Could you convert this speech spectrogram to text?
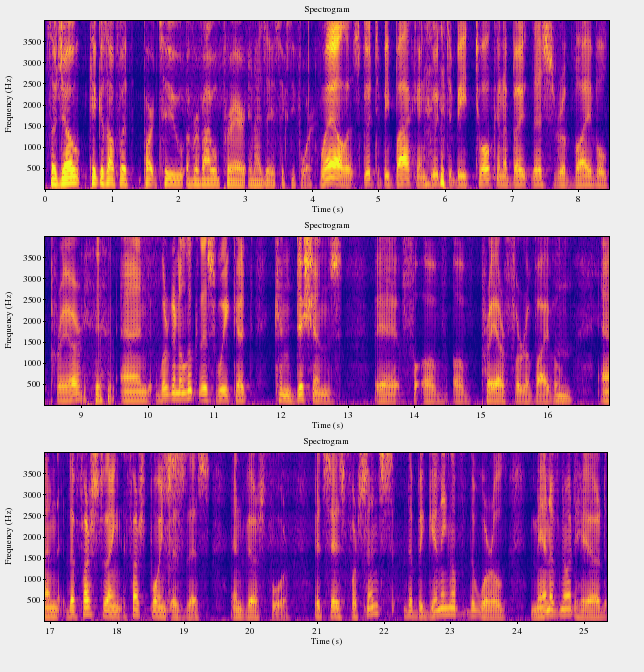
So, Joe, kick us off with part two of revival prayer in Isaiah 64. Well, it's good to be back and good to be talking about this revival prayer. and we're going to look this week at conditions uh, of, of prayer for revival. Mm. And the first thing, first point is this in verse 4 it says, For since the beginning of the world, men have not heard,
